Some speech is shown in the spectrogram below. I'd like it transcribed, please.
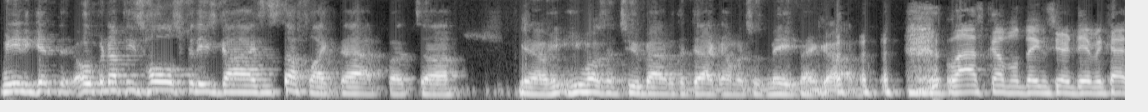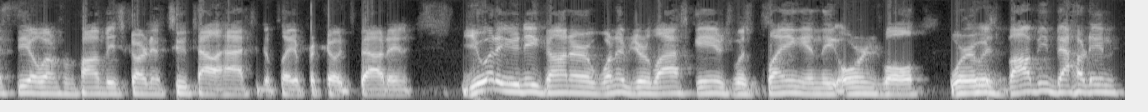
we need to get the, open up these holes for these guys and stuff like that." But uh, you know, he, he wasn't too bad with the dadgummits with me, thank God. Last couple things here. David Castillo went from Palm Beach Gardens to Tallahassee to play for Coach Bowden. You had a unique honor. One of your last games was playing in the Orange Bowl, where it was Bobby Bowden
